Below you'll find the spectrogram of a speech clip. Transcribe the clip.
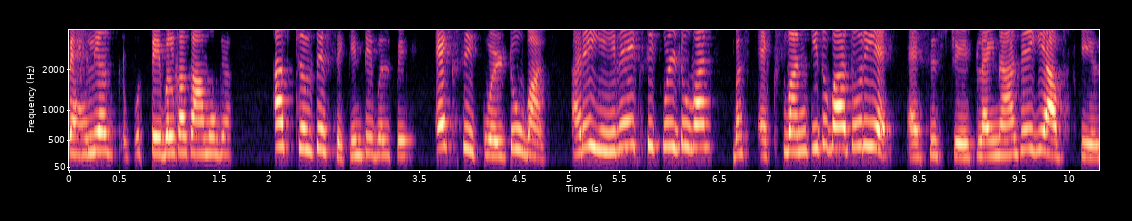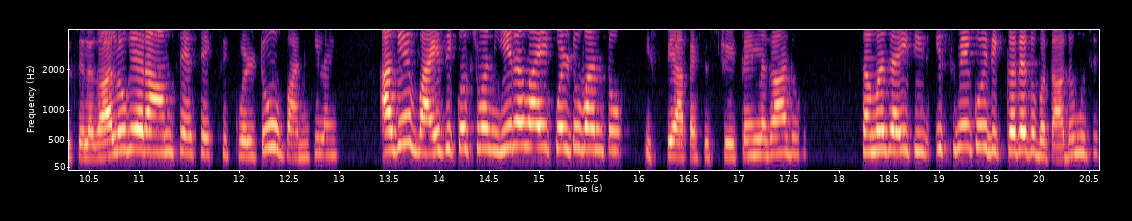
पहले टेबल का काम हो गया। अब चलते सेकेंड टेबल पे। X इक्वल टू वन अरे, ये रहा x इक्वल टू वन बस x वन की तो बात हो रही है। ऐसे स्ट्रेट लाइन आ जाएगी, आप स्केल से लगा लोगे आराम से, ऐसे x इक्वल टू वन की लाइन आगे y is equal to one ये रहा y इक्वल टू वन तो इस पे आप ऐसे स्ट्रेट लाइन लगा दो। समझ आई चीज़? इसमें कोई दिक्कत है तो बता दो मुझे।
